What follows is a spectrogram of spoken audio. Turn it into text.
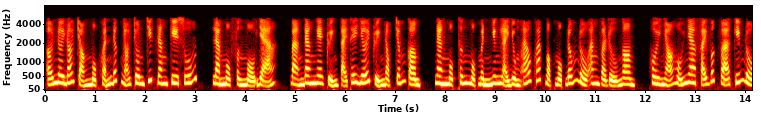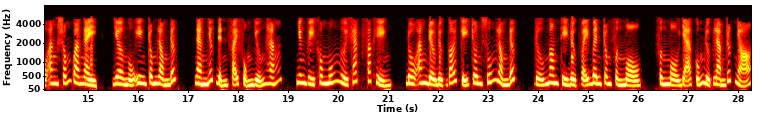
ở nơi đó chọn một khoảnh đất nhỏ chôn chiếc răng kia xuống, làm một phần mộ giả, bạn đang nghe truyện tại thế giới truyện đọc.com, nàng một thân một mình nhưng lại dùng áo khoác bọc một đống đồ ăn và rượu ngon. Hồi nhỏ hổ nha phải vất vả kiếm đồ ăn sống qua ngày, giờ ngủ yên trong lòng đất, nàng nhất định phải phụng dưỡng hắn, nhưng vì không muốn người khác phát hiện, đồ ăn đều được gói kỹ chôn xuống lòng đất, rượu ngon thì được vẫy bên trong phần mộ, phần mộ giả cũng được làm rất nhỏ,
